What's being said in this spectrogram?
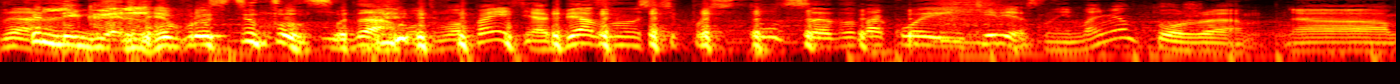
да. легальная проституция? Да, вот вы понимаете, обязанности проституции это такой интересный момент тоже. А,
